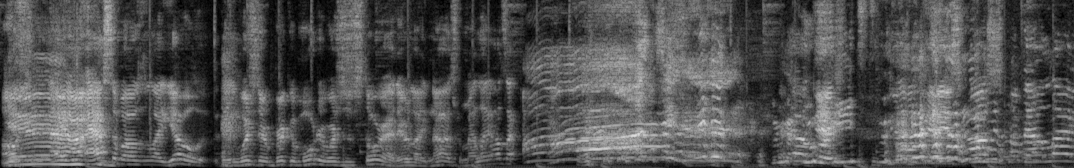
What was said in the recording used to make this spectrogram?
Oh, yeah. I, I asked them. I was like, "Yo, where's their brick and mortar? Where's the store at?" They were like, "Nah, it's from LA." I was like, "Ah, shit." Uber Okay. It's sponsors from LA,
